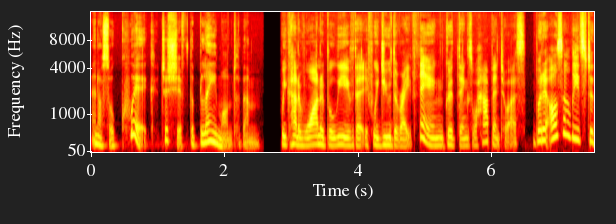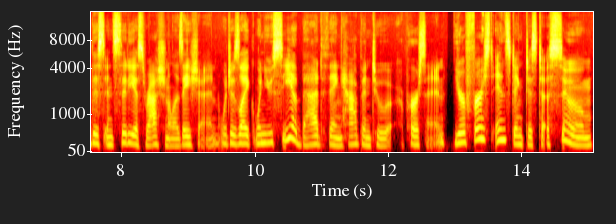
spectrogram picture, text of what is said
and are so quick to shift the blame onto them. We kind of want to believe that if we do the right thing, good things will happen to us. But it also leads to this insidious rationalization, which is like when you see a bad thing happen to a person, your first instinct is to assume,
